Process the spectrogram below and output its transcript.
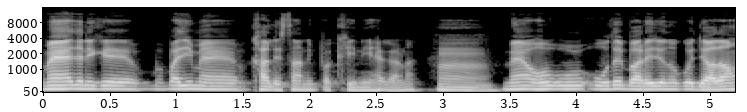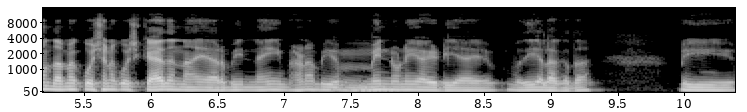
ਮੈਂ ਜਾਨੀ ਕਿ ਭਾਜੀ ਮੈਂ ਖਾਲਿਸਤਾਨੀ ਪੱਖੀ ਨਹੀਂ ਹੈਗਾ ਨਾ। ਹਾਂ। ਮੈਂ ਉਹ ਉਹ- ਉਹਦੇ ਬਾਰੇ ਜਦੋਂ ਕੋਈ ਜ਼ਿਆਦਾ ਹੁੰਦਾ ਮੈਂ ਕੁਛ ਨਾ ਕੁਛ ਕਹਿ ਦਿੰਦਾ ਯਾਰ ਵੀ ਨਹੀਂ ਹਨਾ ਵੀ। ਮੈਨੂੰ ਨਹੀਂ ਆਈਡੀਆ ਇਹ ਵਧੀਆ ਲੱਗਦਾ ਵੀ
